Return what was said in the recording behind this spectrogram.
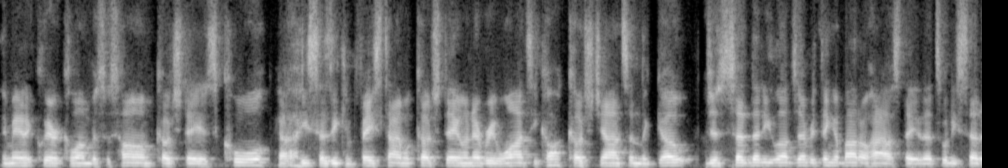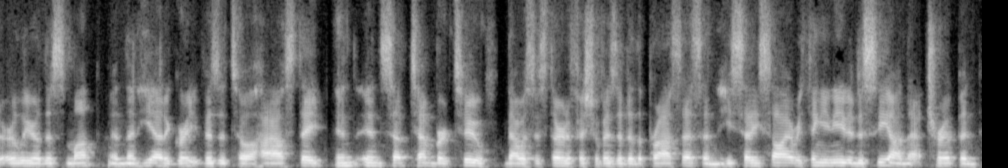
They made it clear Columbus is home. Coach Day is cool. Uh, he says he can FaceTime with Coach Day whenever he wants. He called Coach Johnson the GOAT. Just said that he loves everything about Ohio State. That's what he said earlier this month. And then he had a great visit to Ohio State in, in September, too. That was his third official visit of the process. And he said he saw everything he needed to see on that trip and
